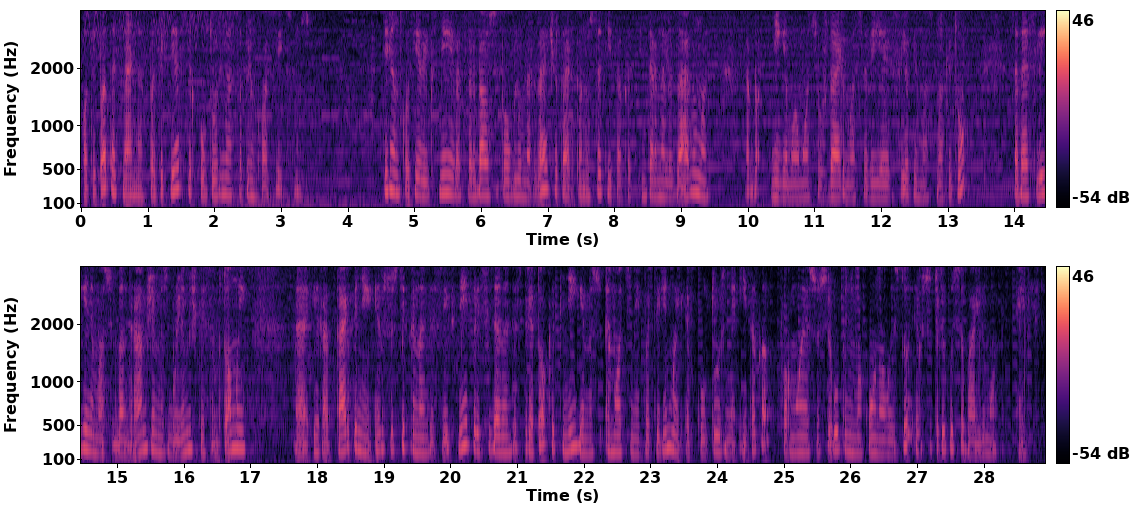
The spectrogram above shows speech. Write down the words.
o taip pat asmeninės patirties ir kultūrinės aplinkos veiksmus. Tyriant, kokie veiksniai yra svarbiausi paauglių mergaičių tarpe, nustatyta, kad internalizavimas arba neigiamų emocijų uždarimas savyje ir slėpimas nuo kitų, savęs lyginimas su bendramžėmis, bulimiški simptomai e, yra tarpiniai ir sustiprinantis veiksniai, prisidedantis prie to, kaip neigiami emociniai patyrimai ir kultūrinė įtaka formuoja susirūpinimą kūno vaizdu ir sutrikusi valgymo elgesį.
